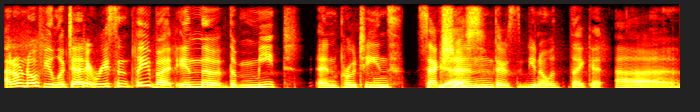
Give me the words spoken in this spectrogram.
I don't know if you looked at it recently, but in the the meat and proteins section, Yes. there's you know like uh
